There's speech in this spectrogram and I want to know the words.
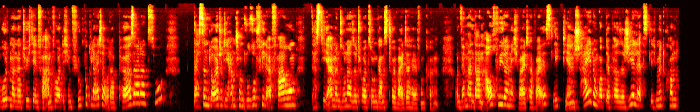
holt man natürlich den verantwortlichen Flugbegleiter oder Pörser dazu das sind Leute, die haben schon so, so viel Erfahrung, dass die einem in so einer Situation ganz toll weiterhelfen können. Und wenn man dann auch wieder nicht weiter weiß, liegt die Entscheidung, ob der Passagier letztlich mitkommt,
